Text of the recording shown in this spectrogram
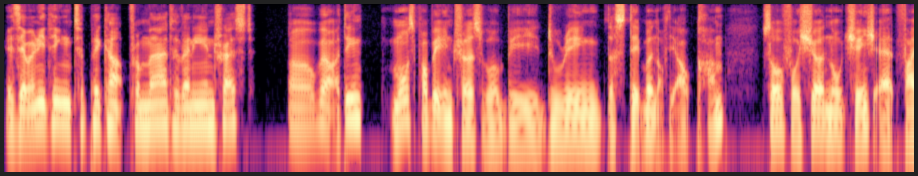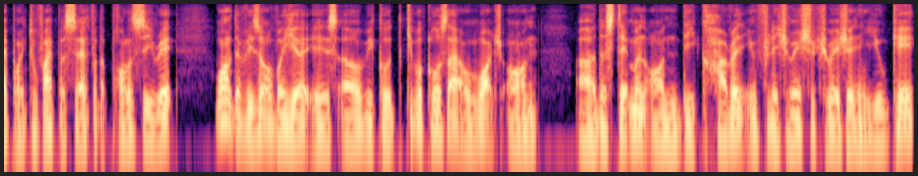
Is there anything to pick up from that of any interest? Uh, well, I think most probably interest will be during the statement of the outcome. So for sure, no change at 5.25% for the policy rate. One of the reasons over here is uh, we could keep a close eye on watch on uh, the statement on the current inflationary situation in UK.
